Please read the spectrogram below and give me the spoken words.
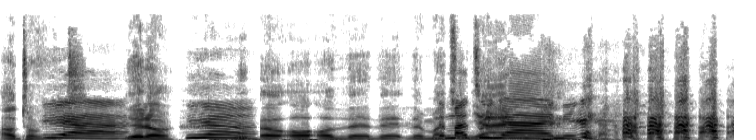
out of it. Yeah. You know. Yeah. Uh, or, or the the the, the.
